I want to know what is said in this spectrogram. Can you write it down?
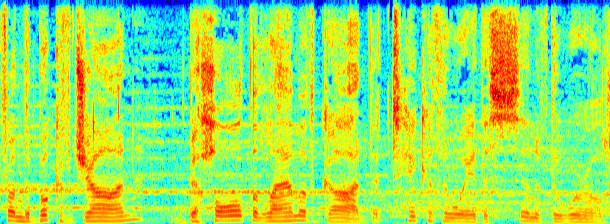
From the book of John Behold the Lamb of God that taketh away the sin of the world.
